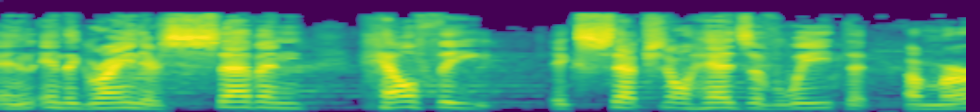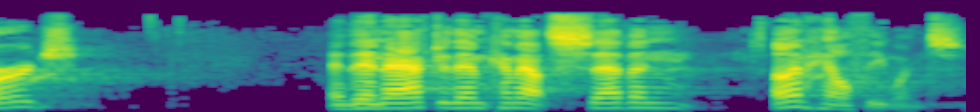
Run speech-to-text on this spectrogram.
in, in the grain, there's seven healthy, exceptional heads of wheat that emerge. And then after them come out seven unhealthy ones.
